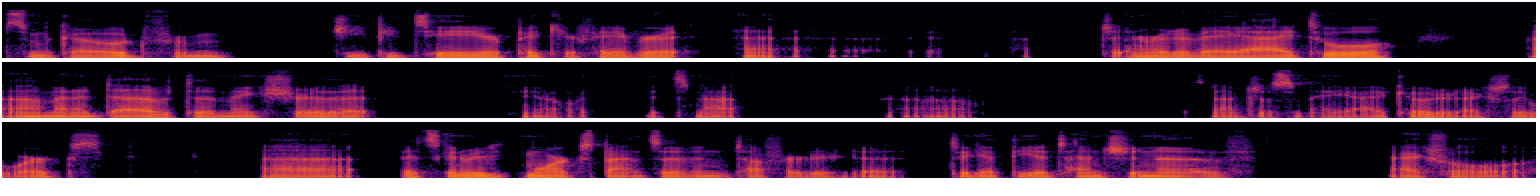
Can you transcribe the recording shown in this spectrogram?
some code from GPT or pick your favorite uh, generative AI tool um, and a dev to make sure that you know it's not um, it's not just an AI code; it actually works. Uh, it's going to be more expensive and tougher to to get the attention of actual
